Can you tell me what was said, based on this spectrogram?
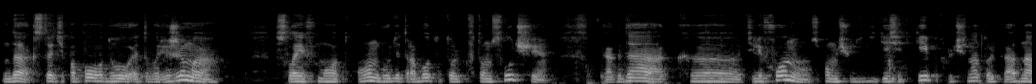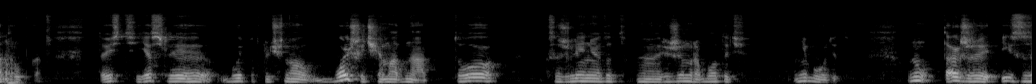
Да, кстати, по поводу этого режима Slave Mode, он будет работать только в том случае, когда к телефону с помощью DD10K подключена только одна трубка. То есть, если будет подключено больше, чем одна, то, к сожалению, этот э, режим работать не будет. Ну, также из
